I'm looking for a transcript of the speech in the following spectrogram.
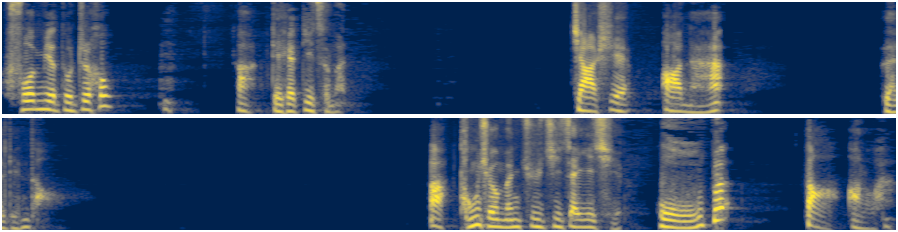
佛灭度之后，啊，这些弟子们，假设阿难来领导，啊，同学们聚集在一起，五百大阿罗汉。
